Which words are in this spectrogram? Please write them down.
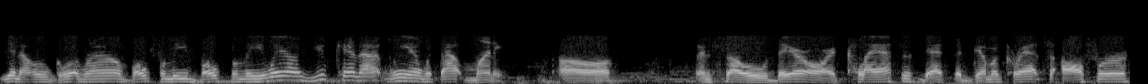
you know, go around, vote for me, vote for me. Well, you cannot win without money. Uh, and so there are classes that the Democrats offer,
